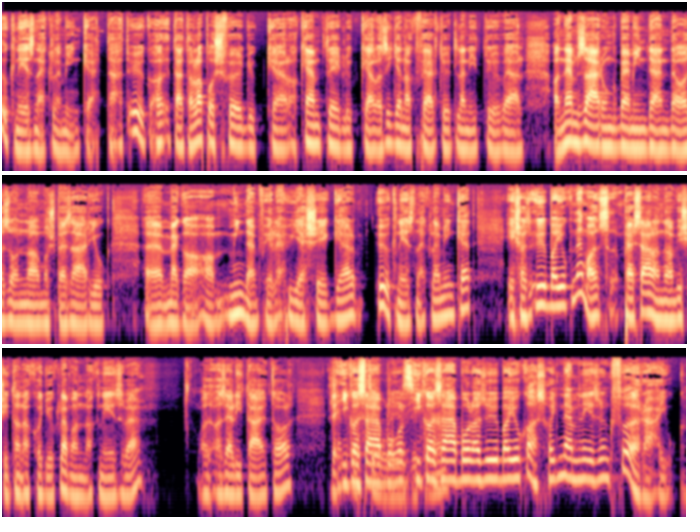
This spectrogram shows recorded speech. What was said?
ők néznek le minket. Tehát ők, tehát a lapos földjükkel, a chemtrailükkel, az igyanak fertőtlenítővel, a nem zárunk be mindent, de azonnal most bezárjuk, meg a, a mindenféle hülyeséggel, ők néznek le minket, és az ő bajuk nem az, persze állandóan visítanak, hogy ők le vannak nézve az elit által, de hát igazából, érzik, igazából az ő bajuk az, hogy nem nézünk föl rájuk.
